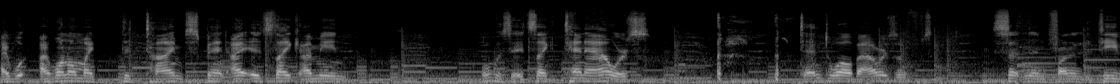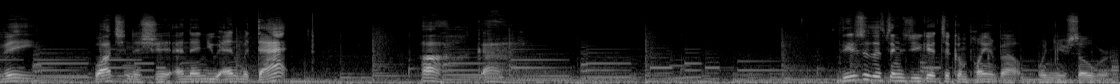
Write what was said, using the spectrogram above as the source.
I, w- I want all my the time spent. I it's like I mean, what was it? It's like ten hours, 10, 12 hours of sitting in front of the TV, watching this shit, and then you end with that. Oh God. these are the things you get to complain about when you're sober.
